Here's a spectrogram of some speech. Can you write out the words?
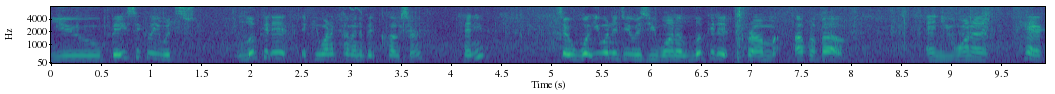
you basically would look at it, if you want to come in a bit closer, can you? So what you want to do is you want to look at it from up above, and you want to pick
